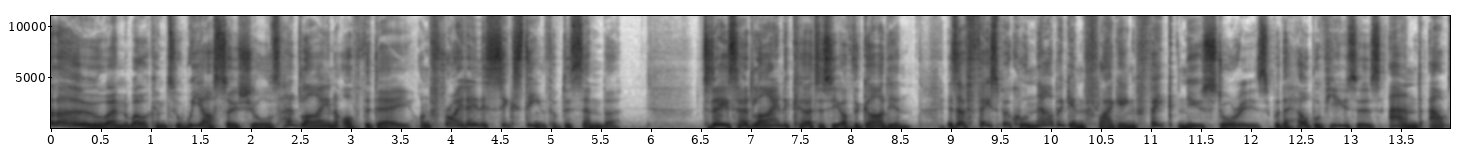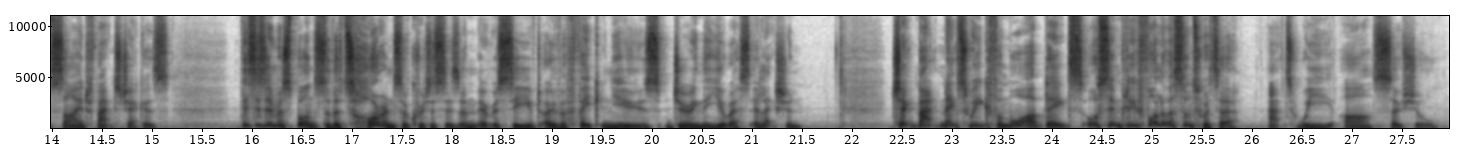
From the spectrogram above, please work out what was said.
Hello, and welcome to We Are Social's headline of the day on Friday, the 16th of December. Today's headline, courtesy of The Guardian, is that Facebook will now begin flagging fake news stories with the help of users and outside fact checkers. This is in response to the torrent of criticism it received over fake news during the US election. Check back next week for more updates or simply follow us on Twitter at We Are Social.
